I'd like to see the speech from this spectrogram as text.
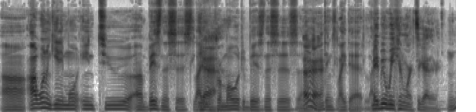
uh, I want to get more into uh, businesses, like Yeah. promote businesses, and Okay. things like that. Like, Maybe we can work together. Hmm?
